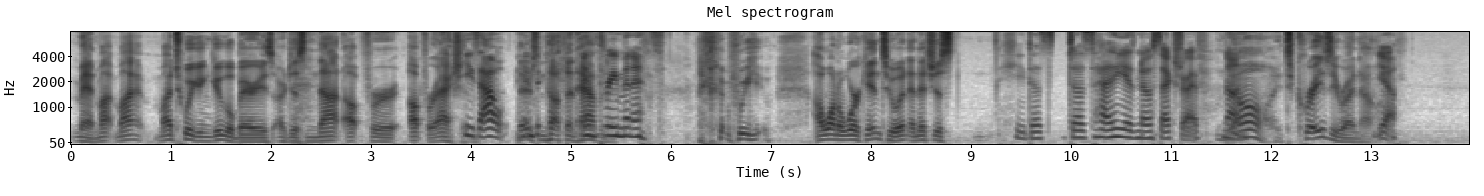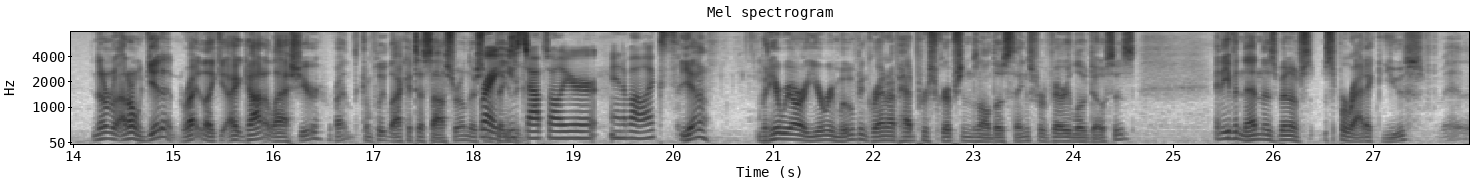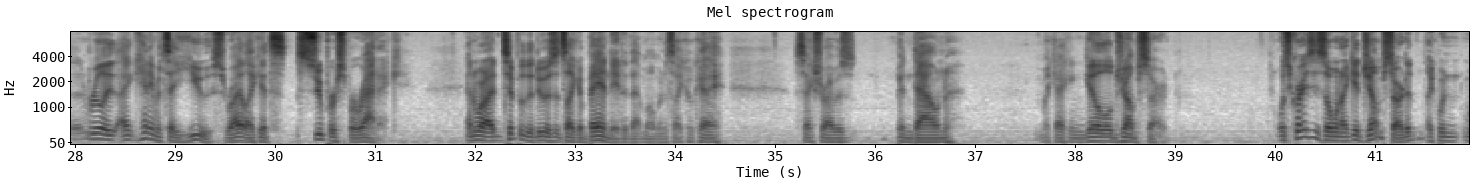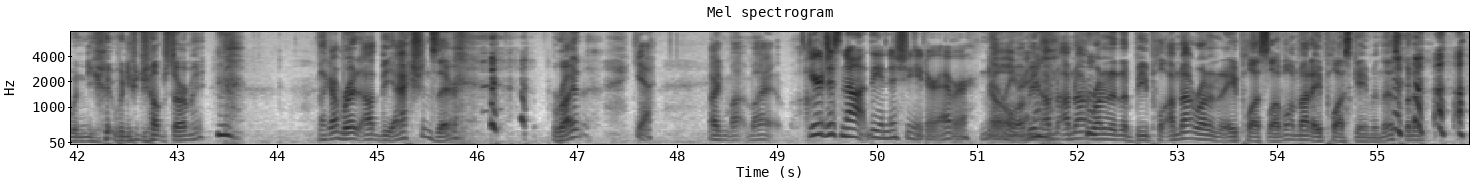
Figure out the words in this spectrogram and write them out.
man, my, my, my twig and giggleberries are just not up for up for action. He's out. There's in, nothing happening. in three minutes. we, I want to work into it, and it's just He does does he has no sex drive. None. no, it's crazy right now. Yeah. No, no, I don't get it. Right, like I got it last year. Right, complete lack of testosterone. There's some Right. You that- stopped all your anabolics. Yeah. But here we are a year removed, and granted, I've had prescriptions and all those things for very low doses. And even then, there's been a sporadic use. Uh, Really, I can't even say use, right? Like it's super sporadic. And what I typically do is it's like a band aid at that moment. It's like, okay, sex drive has been down. Like I can get a little jump start. What's crazy is though when I get jump started, like when when you when you jump start me, like I'm ready. Uh, the action's there, right? Yeah. Like my, my You're just not the initiator ever. no, really, I mean. I'm, I'm not running at a B plus. I'm not running an A plus level. I'm not A plus game in this, but I'm,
